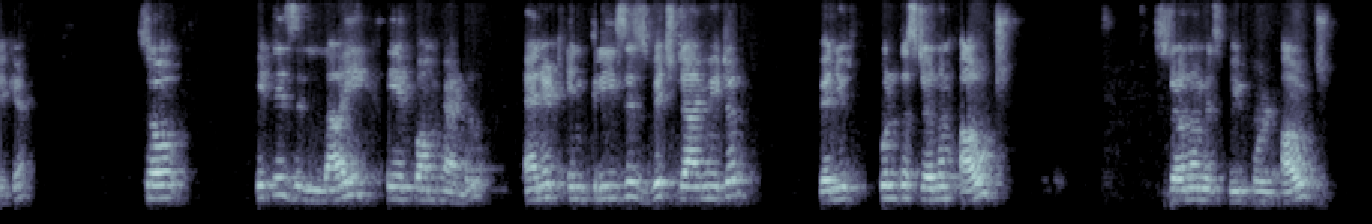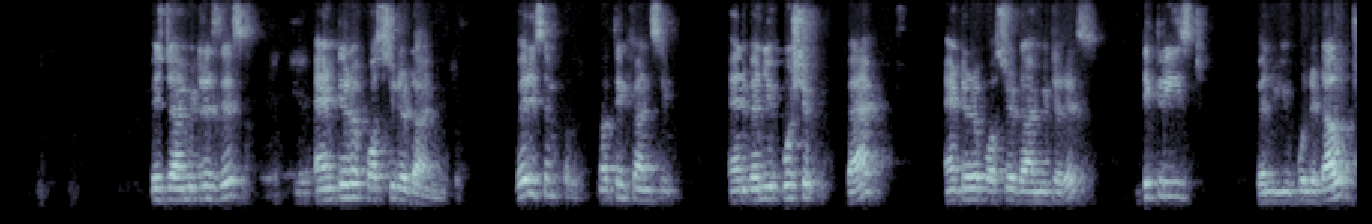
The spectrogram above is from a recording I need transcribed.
Okay? So it is like a pump handle and it increases which diameter? When you pull the sternum out, sternum is being pulled out. Which diameter is this? Anterior posterior diameter. Very simple, nothing fancy. And when you push it back, anterior posterior diameter is decreased. When you pull it out,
